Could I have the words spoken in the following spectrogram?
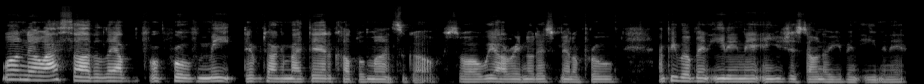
Well, no, I saw the lab approved meat. They were talking about that a couple of months ago. So we already know that's been approved. And people have been eating it, and you just don't know you've been eating it.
